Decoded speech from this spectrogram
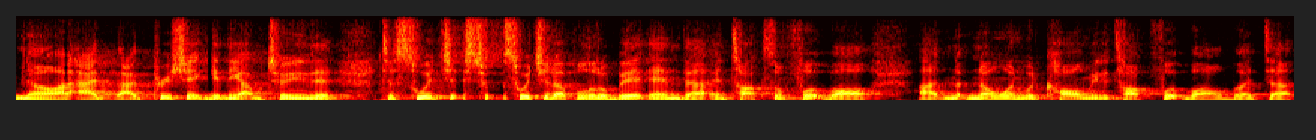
No, I, I, appreciate getting the opportunity to to switch switch it up a little bit and uh, and talk some football. Uh, n- no one would call me to talk football, but uh,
